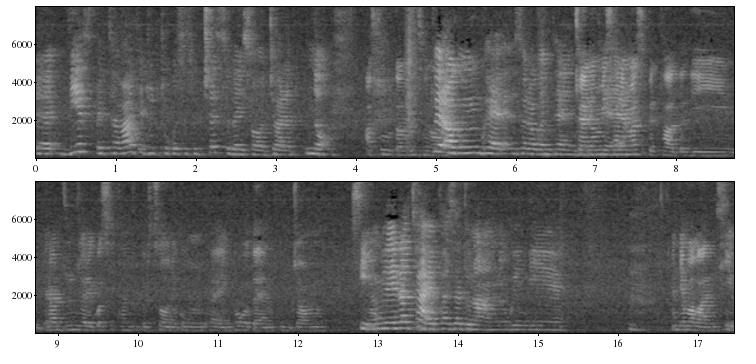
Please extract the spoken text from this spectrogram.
Eh, vi aspettavate tutto questo successo dai social? No, Assolutamente no. però comunque sono contenta. Cioè non mi sarei mai aspettata di raggiungere così tante persone comunque in poco tempo, diciamo. Sì, No. in realtà è passato un anno, quindi... Andiamo avanti. Sì.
